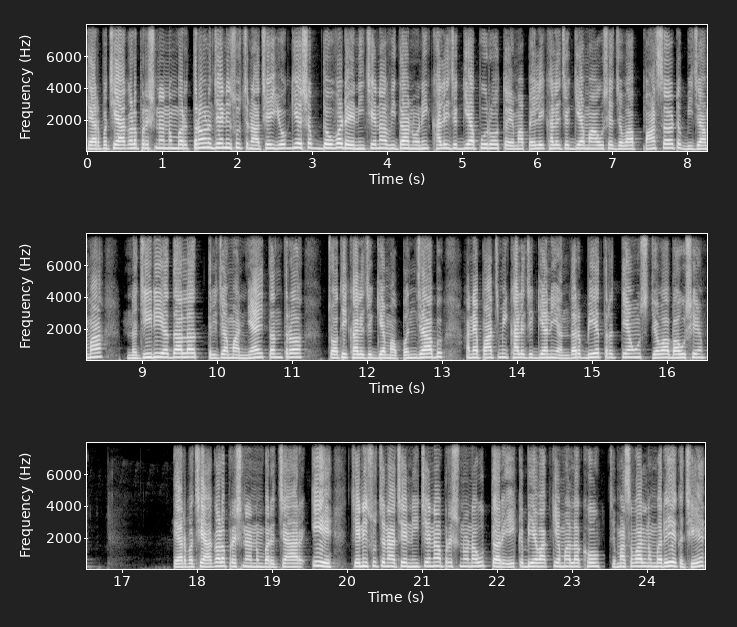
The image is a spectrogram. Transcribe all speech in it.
ત્યાર પછી આગળ પ્રશ્ન નંબર ત્રણ જેની સૂચના છે, યોગ્ય શબ્દો વડે નીચેના વિધાનોની ખાલી જગ્યા પૂરો. તો એમાં પહેલી ખાલી જગ્યામાં આવશે જવાબ પાસઠ, બીજામાં નજીરી અદાલત, ત્રીજામાં ન્યાયતંત્ર, ચોથી ખાલી જગ્યામાં પંજાબ અને પાંચમી ખાલી જગ્યાની અંદર બે તૃત્યાંશ જવાબ આવશે. ત્યાર પછી આગળ પ્રશ્ન નંબર ચાર એ, જેની સૂચના છે, નીચેના પ્રશ્નોના ઉત્તર એક બે વાક્યમાં લખો, જેમાં સવાલ નંબર એક છે,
